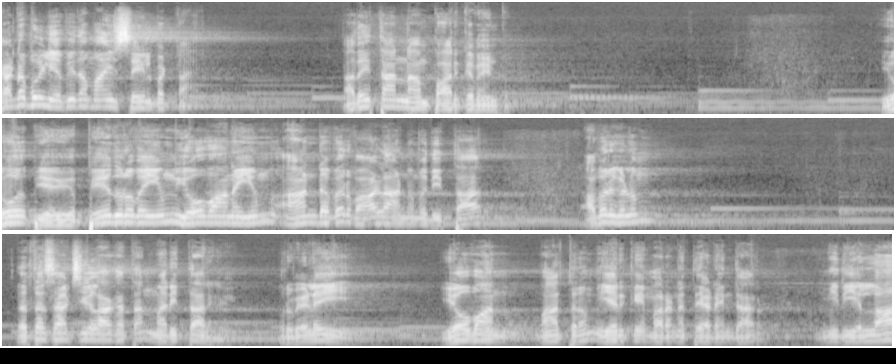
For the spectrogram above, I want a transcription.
கடவுள் எவ்விதமாய் செயல்பட்டார்? அதைத்தான் நாம் பார்க்க வேண்டும். யோ பேதுருவையும் யோவானையும் ஆண்டவர் வாழ அனுமதித்தார். அவர்களும் இரத்த சாட்சிகளாகத்தான் மறித்தார்கள் ஒருவேளை யோவான் மாத்திரம் இயற்கை மரணத்தை அடைந்தார். மீதி எல்லா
